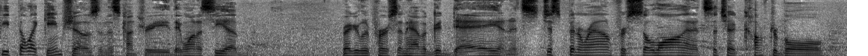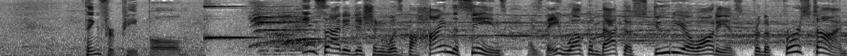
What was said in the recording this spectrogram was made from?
People like game shows in this country. They want to see a regular person have a good day, and it's just been around for so long, and it's such a comfortable thing for people. Inside Edition was behind the scenes as they welcome back a studio audience for the first time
